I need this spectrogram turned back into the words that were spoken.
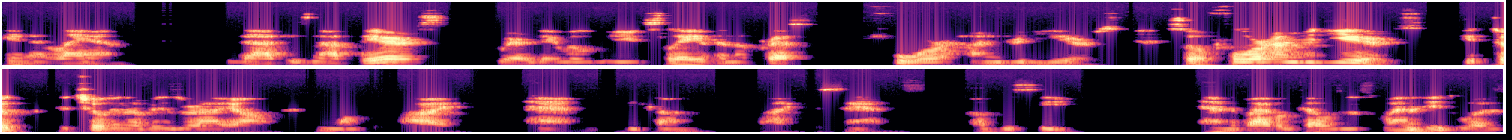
in a land that is not theirs, where they will be enslaved and oppressed 400 years. So 400 years it took the children of Israel to multiply and become like the sand of the sea. And the Bible tells us when it was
